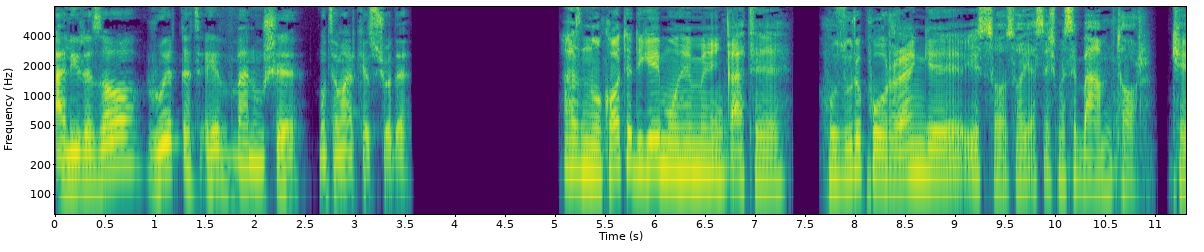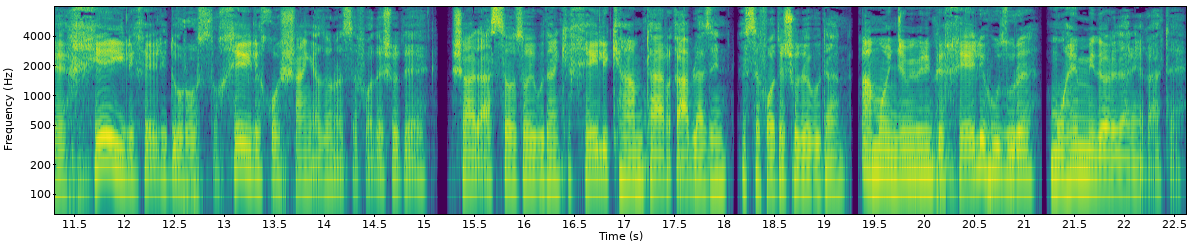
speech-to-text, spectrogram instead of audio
علیرضا روی قطعه ونوشه متمرکز شده. از نکات دیگه مهم این قطعه حضور پررنگ یه سازهایی هستش مثل بمتار که خیلی خیلی درست و خیلی خوش رنگ از اون استفاده شده. شاید از سازهایی بودن که خیلی کمتر قبل از این استفاده شده بودن. اما اینجا می‌بینیم که خیلی حضور مهمی داره در این قطعه.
